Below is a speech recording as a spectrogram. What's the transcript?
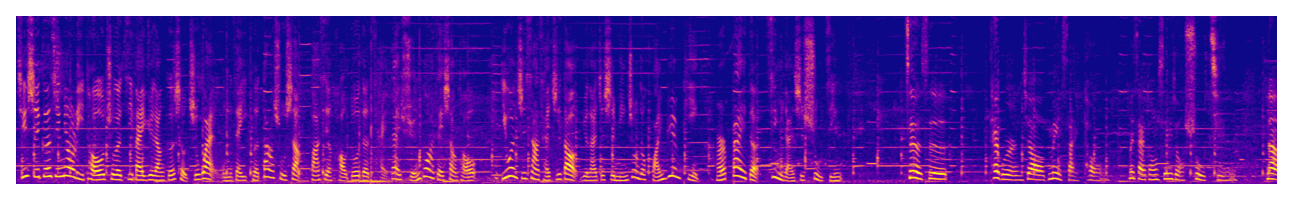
其实歌星庙里头，除了祭拜月亮歌手之外，我们在一棵大树上发现好多的彩带悬挂在上头。一问之下才知道，原来这是民众的还愿品，而拜的竟然是树精。这个是。泰国人叫魅彩桐，魅彩桐是一种树精。那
